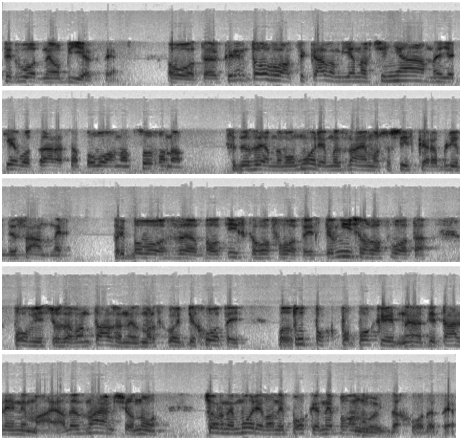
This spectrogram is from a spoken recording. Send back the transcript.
підводні об'єкти. От крім того, цікавим є навчання, на яке от зараз було анонсовано Середземному морі. Ми знаємо, що шість кораблів десантних прибуло з Балтійського флоту і з Північного флоту повністю завантажене з морської піхоти. Отут поки е, деталей немає, але знаємо, що ну Чорне море вони поки не планують заходити.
